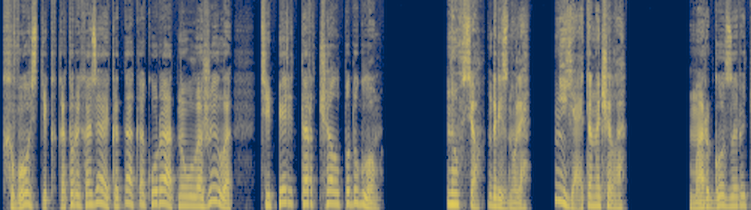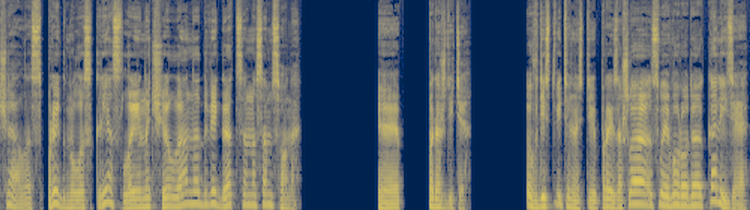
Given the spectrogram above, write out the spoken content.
хвостик, который хозяйка так аккуратно уложила, теперь торчал под углом. «Ну все, грязнуля, не я это начала». Марго зарычала, спрыгнула с кресла и начала надвигаться на Самсона. «Э, подождите. В действительности произошла своего рода коллизия».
